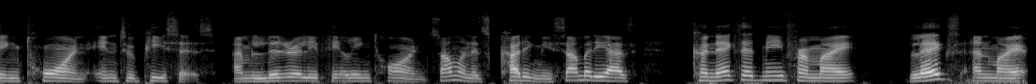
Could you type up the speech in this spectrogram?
being torn into pieces. I'm literally feeling torn. Someone is cutting me. Somebody has connected me from my legs and my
